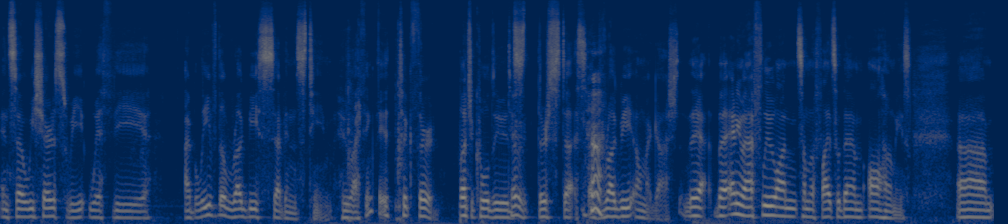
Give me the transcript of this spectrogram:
And so we shared a suite with the, I believe, the rugby sevens team, who I think they took third. Bunch of cool dudes. Dude. They're studs. Like rugby. Oh my gosh. Yeah. But anyway, I flew on some of the flights with them, all homies. Um,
